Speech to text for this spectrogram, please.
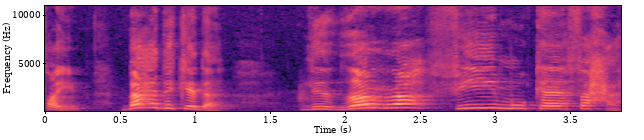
طيب بعد كده للذرة في مكافحة.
